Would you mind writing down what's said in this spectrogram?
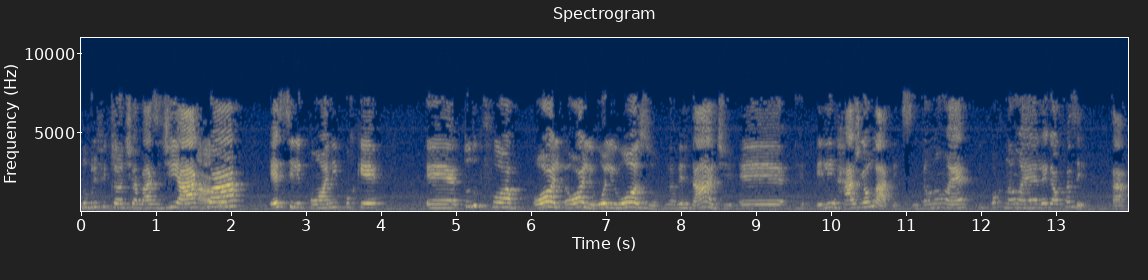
Lubrificante à base de água, Água. e silicone, porque é, tudo que for óleo, óleo oleoso, na verdade, é, ele rasga o látex. Então não é, não é legal fazer, tá?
